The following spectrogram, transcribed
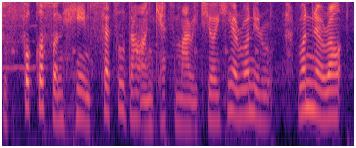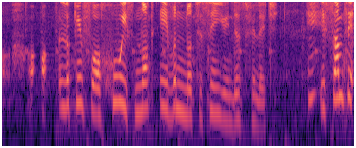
to focus on him, settle down and get married, you're here running, running around uh, uh, looking for who is not even noticing you in this village. Is something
